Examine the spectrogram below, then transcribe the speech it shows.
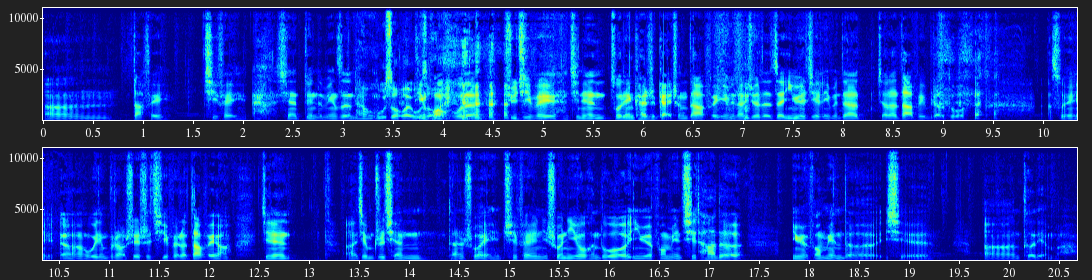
嗯，大飞。齐飞，哎呀，现在对你的名字哎 无所谓挺恍惚的。徐齐飞，今天昨天开始改成大飞，因为他觉得在音乐界里面，大家叫他大飞比较多，所以呃，我已经不知道谁是齐飞了。大飞啊，今天啊、节目之前当然说，哎，齐飞，你说你有很多音乐方面其他的音乐方面的一些呃特点吧？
